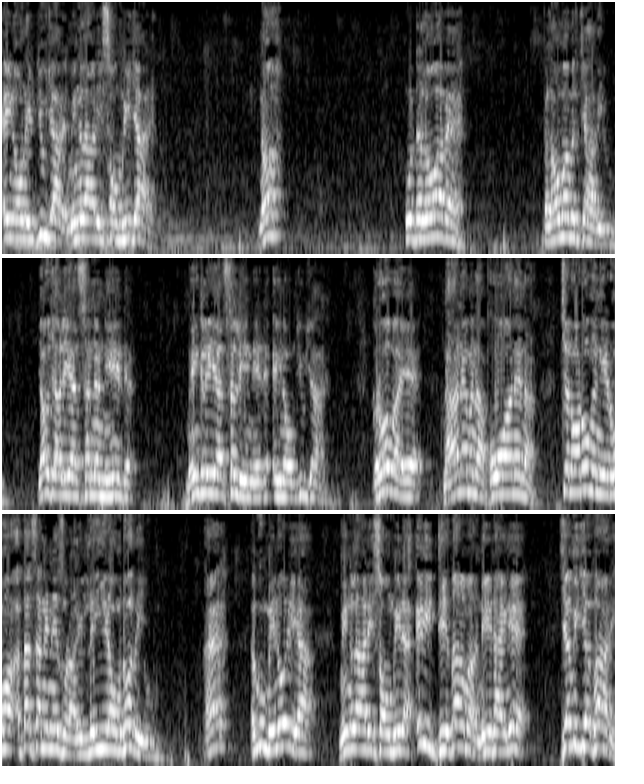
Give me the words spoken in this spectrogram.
အိမ်တော်တွေပြုတ်ကြတယ်မင်္ဂလာတွေဆောင်ပေးကြတယ်နော်ဟိုတလောကပဲဘယ်လောက်မှမကြသေးဘူးယောက်ျားလေးက12နှစ်တဲ့မိန်းကလေးက14နှစ်တဲ့အိမ်တော်ပြူကြတယ်ကြောပါရဲ့နားနဲ့မနာဖွားနဲ့နာကျွန်တော်တို့ငယ်ငယ်တော့အသက်12နှစ်ဆိုတာလေလေတော်မတော့သေးဘူးဟမ်အခုမင်းတို့တွေကမင်္ဂလာတွေဆောင်ပေးတာအဲ့ဒီဒေသမှာနေထိုင်တဲ့ရမီရဖားတွေ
